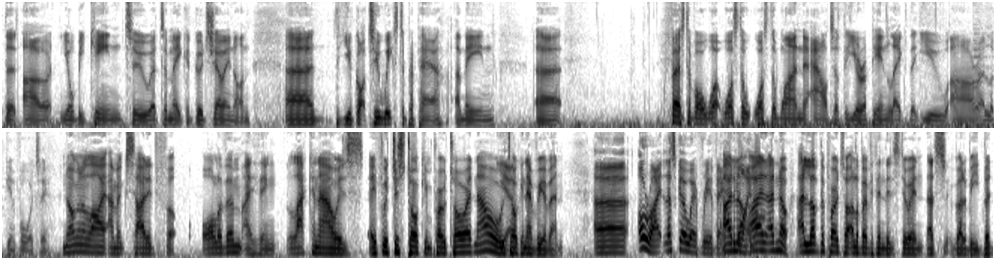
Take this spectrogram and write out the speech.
that are you'll be keen to uh, to make a good showing on. Uh, you've got two weeks to prepare. I mean. Uh, First of all, what what's the what's the one out of the European leg that you are uh, looking forward to? Not gonna lie, I'm excited for all of them. I think Lacanau is. If we're just talking Pro Tour right now, or are we Yeah. talking every event? Uh, all right, let's go every event. I don't know. I. I know. I love the Pro Tour. I love everything that it's doing. That's got to be. But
